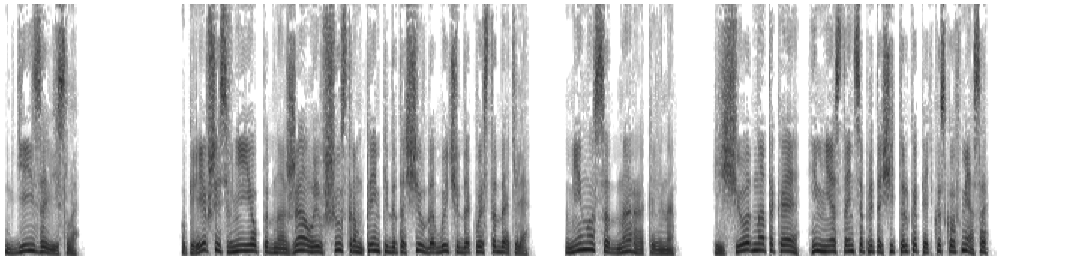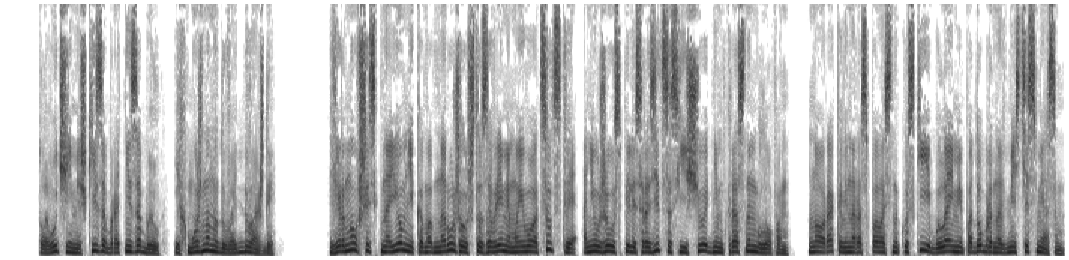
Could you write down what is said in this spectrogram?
где и зависла. Уперевшись в нее, поднажал и в шустром темпе дотащил добычу до квестодателя. Минус одна раковина. Еще одна такая, и мне останется притащить только пять кусков мяса. Плавучие мешки забрать не забыл, их можно надувать дважды. Вернувшись к наемникам, обнаружил, что за время моего отсутствия они уже успели сразиться с еще одним красным блопом, но раковина распалась на куски и была ими подобрана вместе с мясом.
